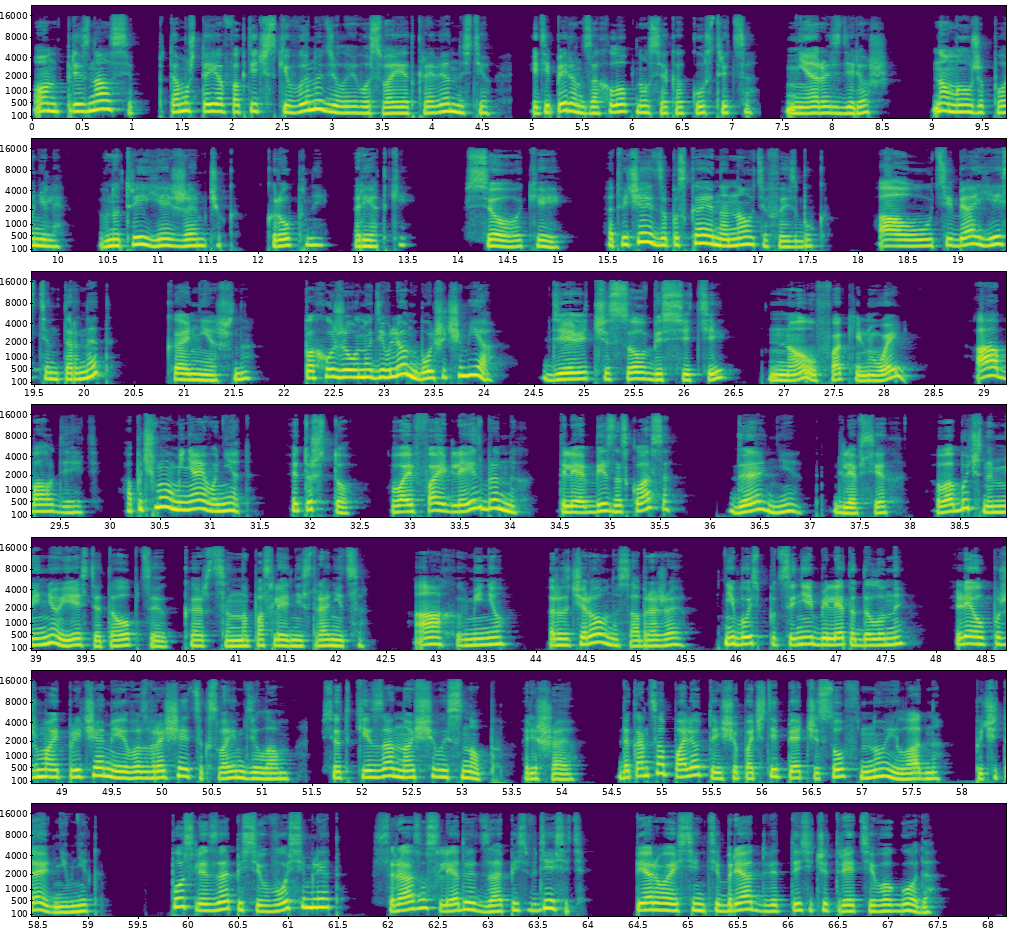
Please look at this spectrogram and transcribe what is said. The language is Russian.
Он признался, потому что я фактически вынудила его своей откровенностью, и теперь он захлопнулся, как устрица. Не раздерешь. Но мы уже поняли, внутри есть жемчуг, крупный, редкий. Все окей. Отвечает, запуская на ноуте Facebook. А у тебя есть интернет? Конечно. Похоже, он удивлен больше, чем я. Девять часов без сети? No fucking way. Обалдеть. А почему у меня его нет? Это что, Wi-Fi для избранных? Для бизнес-класса? Да нет, для всех. В обычном меню есть эта опция, кажется, на последней странице. Ах, в меню. Разочарованно соображаю. Небось, по цене билета до Луны. Лео пожимает плечами и возвращается к своим делам. Все-таки заносчивый сноб, решаю. До конца полета еще почти пять часов, ну и ладно. Почитаю дневник. После записи в 8 лет сразу следует запись в 10. 1 сентября 2003 года.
